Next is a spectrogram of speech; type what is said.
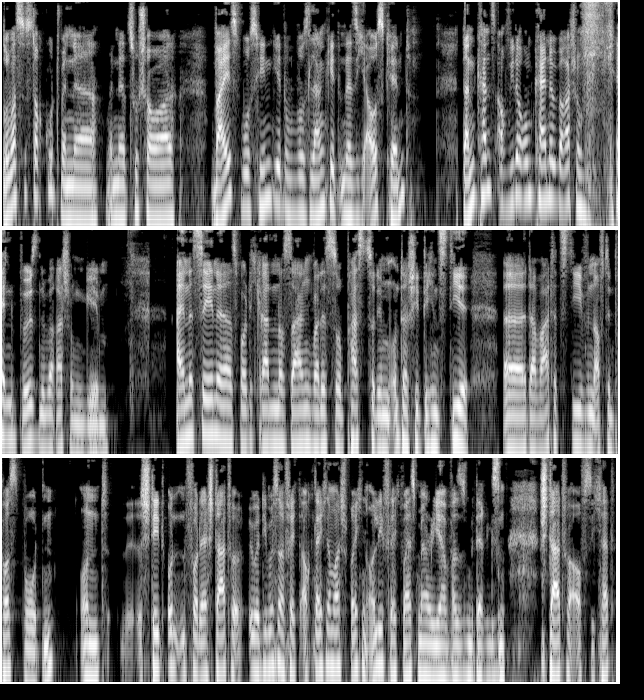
Sowas ist doch gut, wenn der, wenn der Zuschauer weiß, wo es hingeht und wo es lang geht und er sich auskennt dann kann es auch wiederum keine Überraschungen, keine bösen Überraschungen geben. Eine Szene, das wollte ich gerade noch sagen, weil es so passt zu dem unterschiedlichen Stil. Äh, da wartet Steven auf den Postboten und steht unten vor der Statue. Über die müssen wir vielleicht auch gleich nochmal sprechen. Olli, vielleicht weiß Maria, was es mit der riesen Statue auf sich hat.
